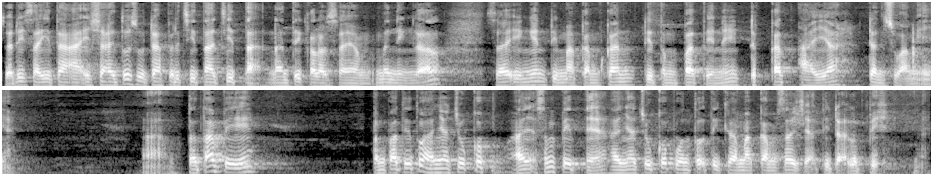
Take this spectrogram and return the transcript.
Jadi Sayyidah Aisyah itu sudah bercita-cita nanti kalau saya meninggal saya ingin dimakamkan di tempat ini dekat ayah dan suaminya. Nah, tetapi tempat itu hanya cukup hanya sempit ya, hanya cukup untuk tiga makam saja, tidak lebih. Nah,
